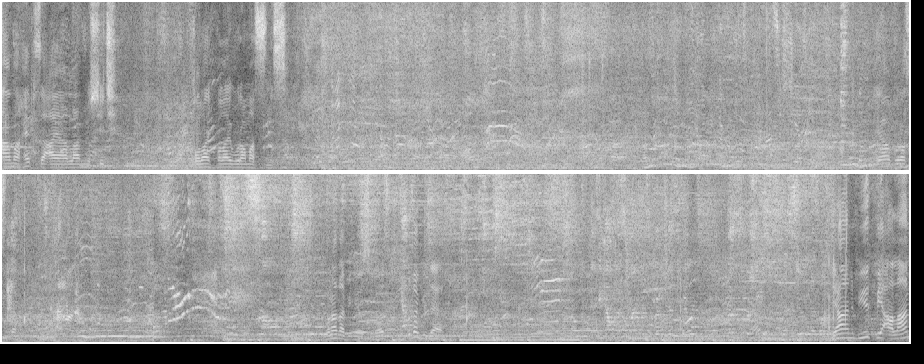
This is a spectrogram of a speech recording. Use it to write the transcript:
Ama hepsi ayarlanmış hiç kolay kolay vuramazsınız. Ya burası da. Buna da biliyorsunuz. Bu da güzel. Yani büyük bir alan.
